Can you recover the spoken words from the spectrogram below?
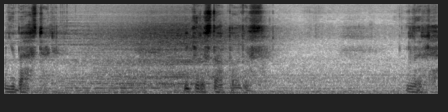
You bastard. You could have stopped all this. You let it happen.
